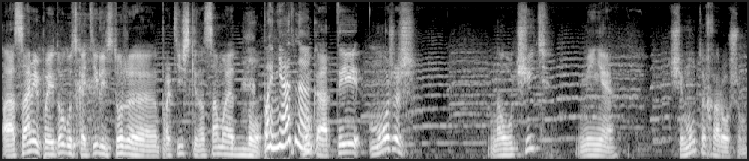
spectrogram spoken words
а сами по итогу скатились тоже практически на самое дно. Понятно? Ну-ка, а ты можешь научить меня чему-то хорошему?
